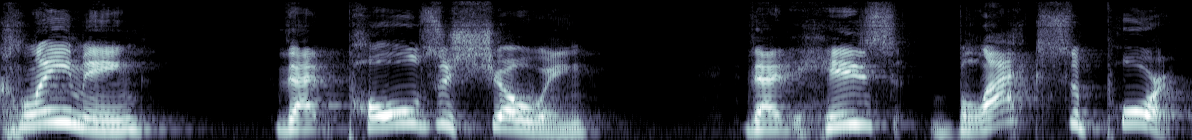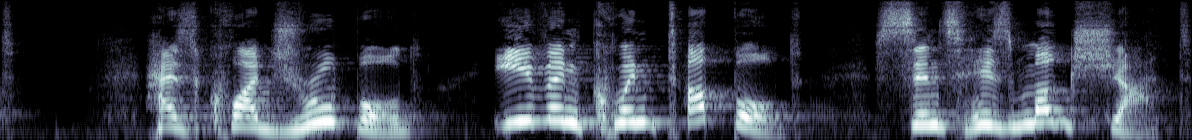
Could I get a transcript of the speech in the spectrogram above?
claiming that polls are showing that his black support has quadrupled, even quintupled since his mugshot.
